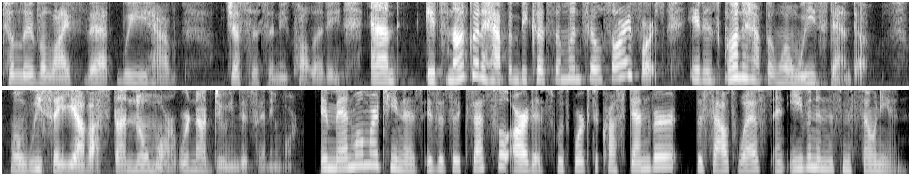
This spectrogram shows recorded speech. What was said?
to live a life that we have justice and equality. And it's not going to happen because someone feels sorry for us. It is going to happen when we stand up, when we say, ya basta, no more. We're not doing this anymore. Emmanuel Martinez is a successful artist with works across Denver, the Southwest, and even in the Smithsonian.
